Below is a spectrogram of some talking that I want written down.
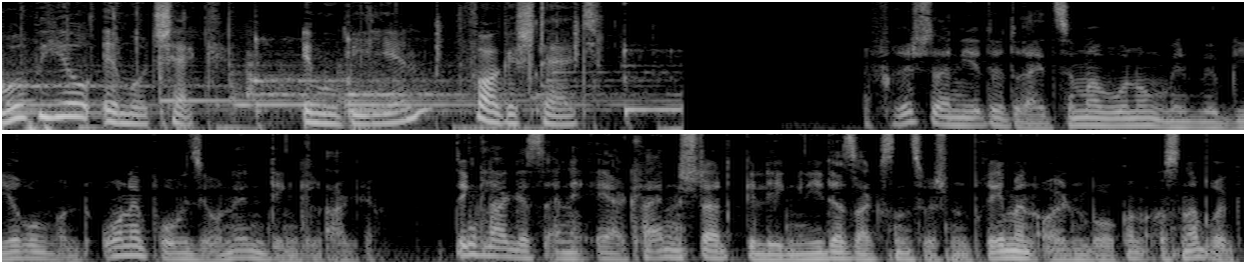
Urbio Immocheck. Immobilien vorgestellt. Frisch sanierte Dreizimmerwohnung mit Möblierung und ohne Provision in Dinklage. Dinklage ist eine eher kleine Stadt, gelegen in Niedersachsen zwischen Bremen, Oldenburg und Osnabrück.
